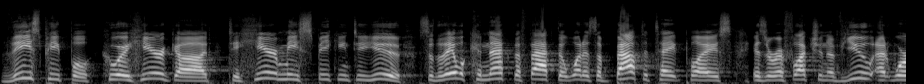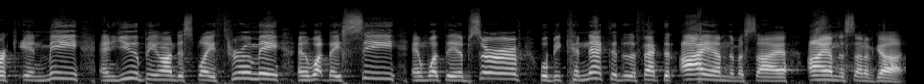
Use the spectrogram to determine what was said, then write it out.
these people who are here, God, to hear me speaking to you so that they will connect the fact that what is about to take place is a reflection of you at work in me and you being on display through me, and what they see and what they observe will be connected to the fact that I am the Messiah, I am the Son of God.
